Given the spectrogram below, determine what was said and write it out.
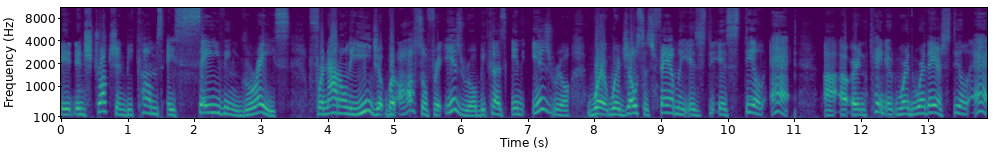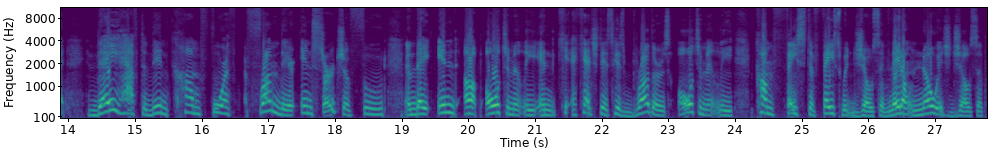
it, instruction becomes a saving grace for not only Egypt but also for Israel because in Israel where where Joseph's family is is still at uh, or in Canaan, where, where they are still at, they have to then come forth from there in search of food, and they end up ultimately, and catch this, his brothers ultimately come face to face with Joseph. And they don't know it's Joseph,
